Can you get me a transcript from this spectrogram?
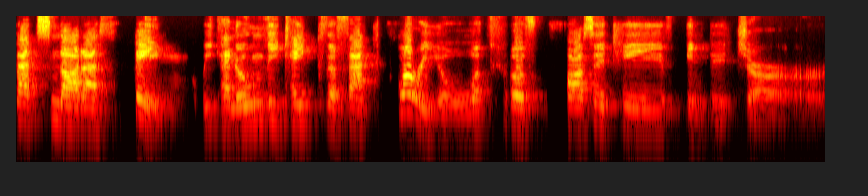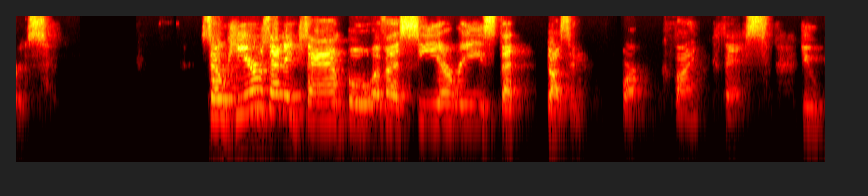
that's not a thing. We can only take the factorial of positive integers. So here's an example of a series that doesn't work like this. You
